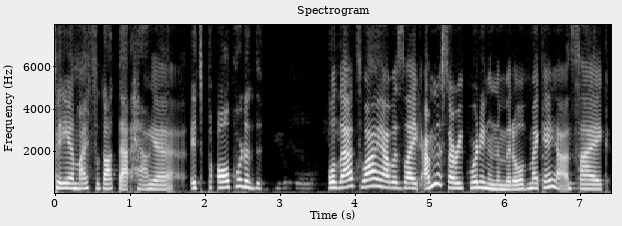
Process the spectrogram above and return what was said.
damn, I forgot that happened. Yeah. It's all part of the beautiful. Well, that's why I was like, I'm gonna start recording in the middle of my chaos. Like,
